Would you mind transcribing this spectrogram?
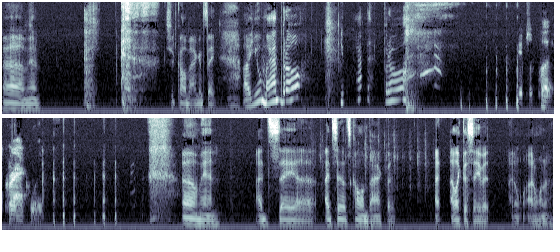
Oh man. Should call back and say, "Are you mad, bro? You mad, bro?" It's a putt cracklet. Oh man, I'd say uh, I'd say let's call him back, but I I like to save it. I don't I don't want to.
